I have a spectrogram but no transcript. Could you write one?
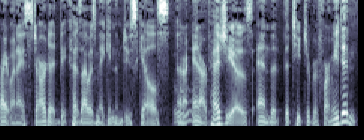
right when I started because I was making them do scales and, and arpeggios and the, the teacher before me didn't,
